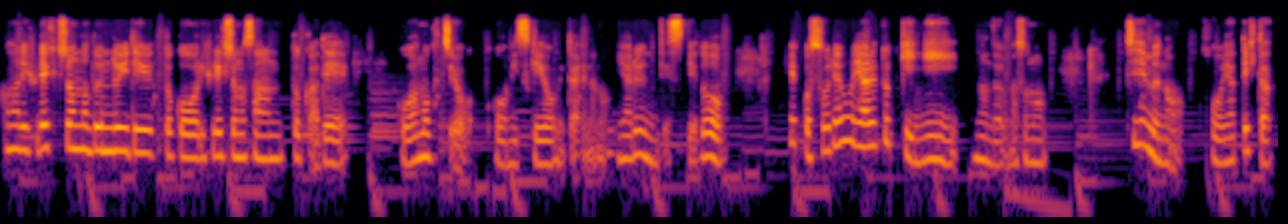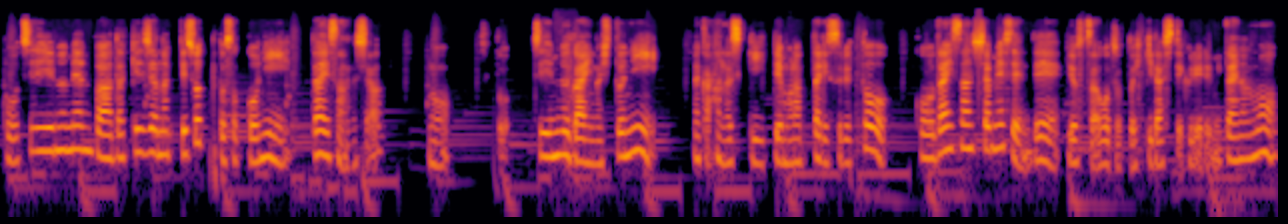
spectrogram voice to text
このリフレクションの分類で言うとこうリフレクションの3とかでこう暗黙知をこう見つけようみたいなのをやるんですけど結構それをやるときになんだろうなそのチームのこうやってきたこうチームメンバーだけじゃなくてちょっとそこに第三者のちょっとチーム外の人になんか話聞いてもらったりするとこう第三者目線で良さをちょっと引き出してくれるみたいなのも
